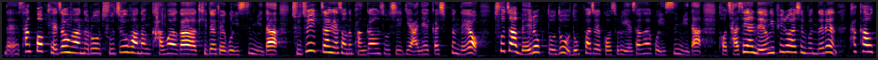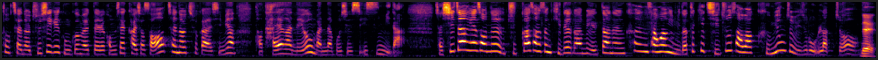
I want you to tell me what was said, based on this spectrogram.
네, 상법 개정안으로 주주 환원 강화가 기대되고 있습니다. 주주 입장에서는 반가운 소식이 아닐까 싶은데요. 투자 매력도도 높아질 것으로 예상하고 있습니다. 더 자세한 내용이 필요하신 분들은 카카오톡 채널 주식이 궁금할 때를 검색하셔서 채널 추가하시면 더 다양한 내용 만나보실 수 있습니다. 자, 시장에서는 주가 상승 기대감이 일단은 큰 상황입니다. 특히 지주사와 금융주 위주로 올랐죠. 네,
